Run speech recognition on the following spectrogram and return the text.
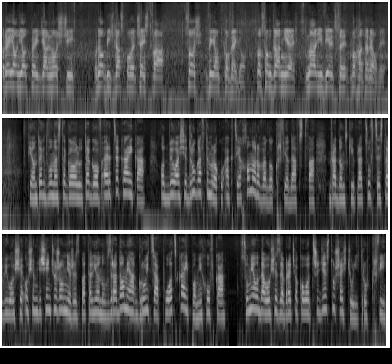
rejonie odpowiedzialności robić dla społeczeństwa coś wyjątkowego. To są dla mnie mali, wielcy bohaterowie. Piątek 12 lutego w RCKiK odbyła się druga w tym roku akcja honorowego krwiodawstwa. W radomskiej placówce stawiło się 80 żołnierzy z batalionów z Radomia, Grójca, Płocka i Pomiechówka. W sumie udało się zebrać około 36 litrów krwi.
